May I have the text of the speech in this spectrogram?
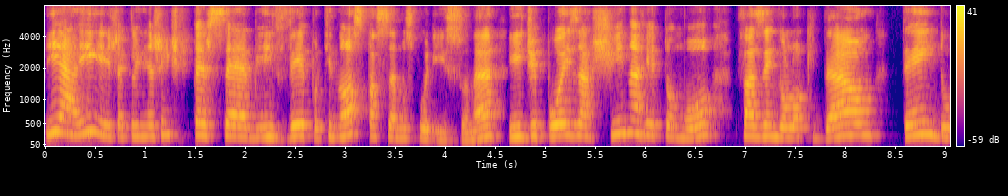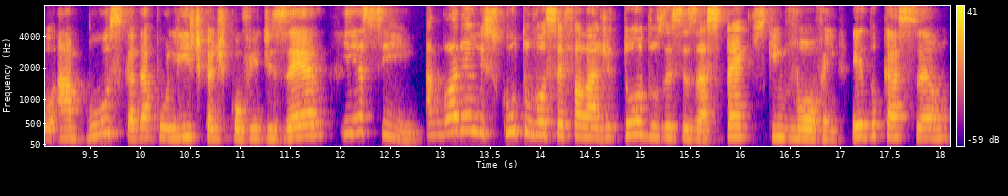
E aí, Jacqueline, a gente percebe e vê, porque nós passamos por isso, né? E depois a China retomou fazendo lockdown, tendo a busca da política de Covid zero. E assim, agora eu escuto você falar de todos esses aspectos que envolvem educação,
